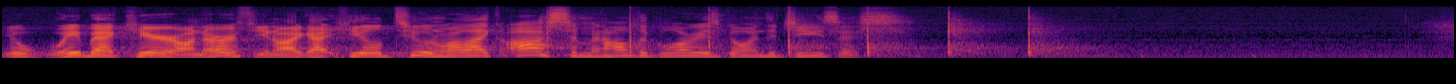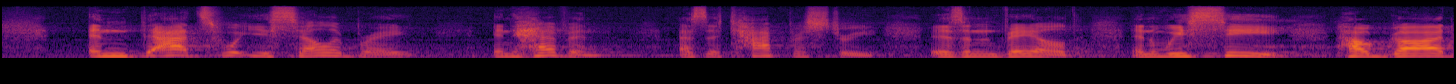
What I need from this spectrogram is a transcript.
you know, way back here on earth, you know, I got healed too, and we're like, awesome, and all the glory is going to Jesus. And that's what you celebrate in heaven as the tapestry is unveiled. And we see how God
